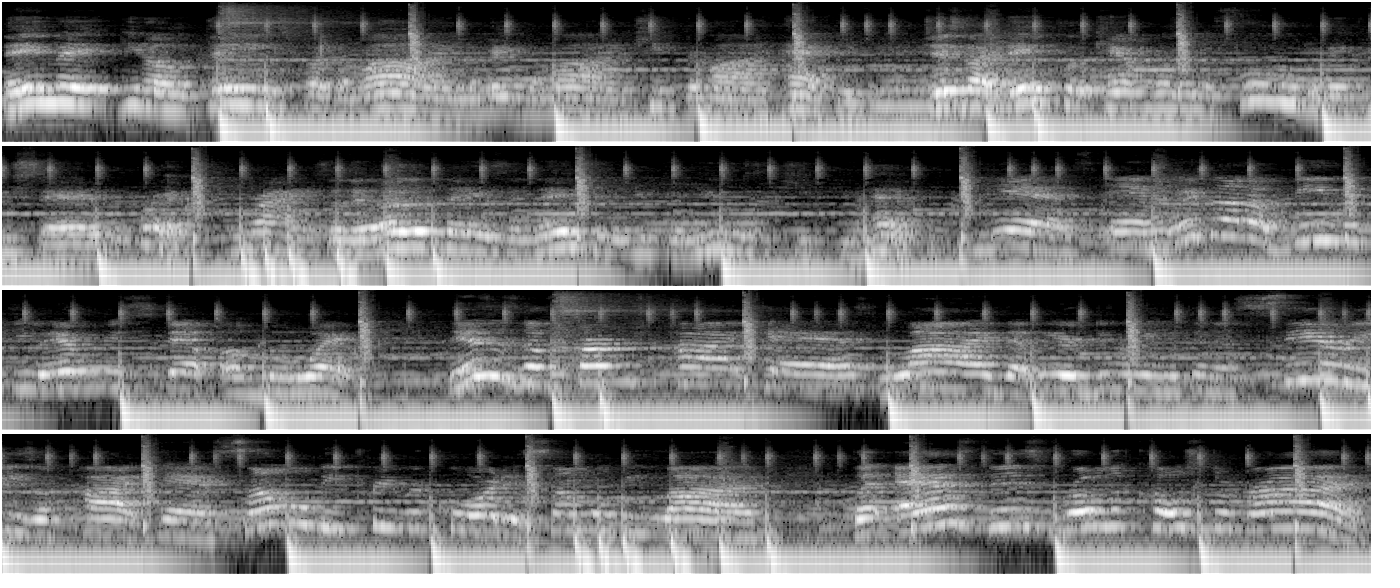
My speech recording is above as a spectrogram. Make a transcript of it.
they make, you know, things for the mind to make the mind keep the mind happy. Just like they put chemicals in the food to make you sad and depressed. Right. So there are other things in nature that you can use to keep you happy. Yes, and we're gonna be with you every step of the way. This is the first podcast live that we are doing within a series of podcasts. Some will be pre recorded, some will be live. But as this roller coaster ride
